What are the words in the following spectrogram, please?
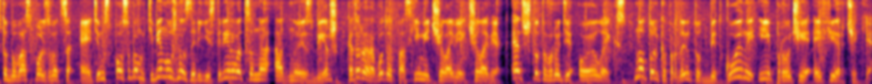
Чтобы воспользоваться этим способом, тебе нужно зарегистрироваться на одной из бирж, которые работают по схеме «человек-человек». Это что-то вроде OLX, но только продают тут биткоины и прочие эфирчики.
